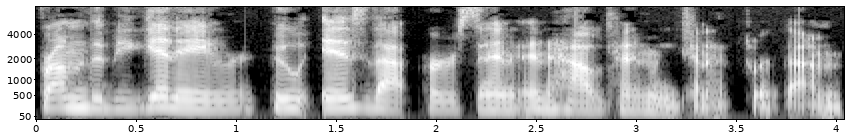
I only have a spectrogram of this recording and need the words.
from the beginning who is that person and how can we connect with them.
